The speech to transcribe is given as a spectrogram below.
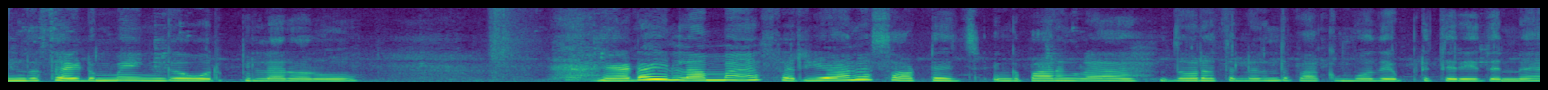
இந்த சைடுமே இங்கே ஒரு பில்லர் வரும். இடம் இல்லாமல் சரியான ஷார்ட்டேஜ் இங்கே பாருங்களேன் தூரத்துலேருந்து பார்க்கும்போது எப்படி தெரியுதுன்னு.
